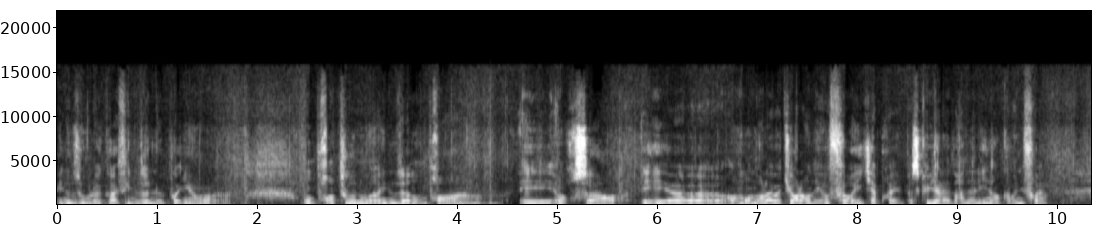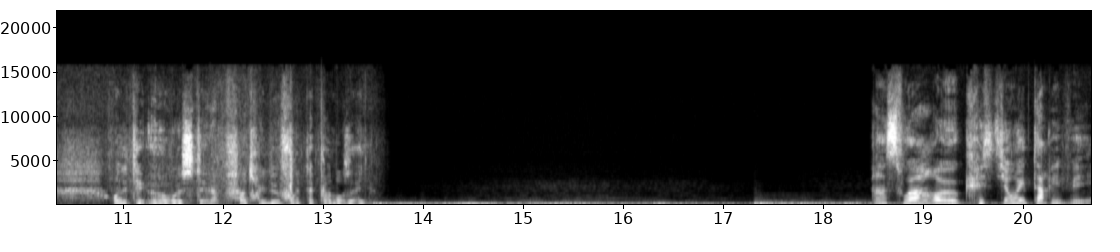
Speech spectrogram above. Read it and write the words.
Il nous ouvre le coffre, il nous donne le poignon. Euh, on prend tout, nous, hein, il nous donne, on prend, hein. et on ressort, et euh, on monte dans la voiture. Là, on est euphorique après, parce qu'il y a l'adrénaline, encore une fois. On était heureux, c'était un truc de fou, on était plein d'oseilles. Un soir, euh, Christian est arrivé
